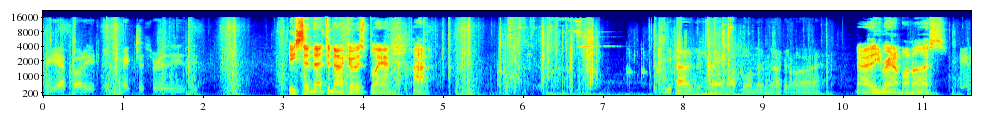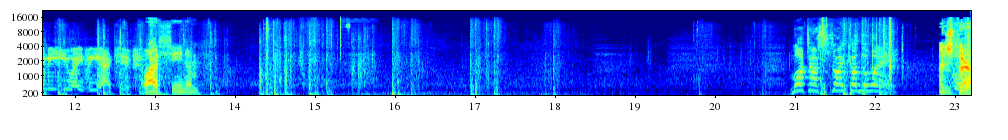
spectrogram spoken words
Where you at, buddy? Just make this really easy. He said that did not go as planned. We kind of just ran up on them, not gonna lie. nah, he ran up on us. Enemy UAV active. Well, I've seen them. Mortar strike on the way. I just put a,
